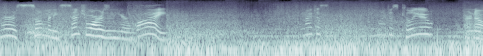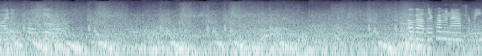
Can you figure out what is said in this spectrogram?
There's so many Centaurs in here. Why? Can I just... Can I just kill you? Or no, I didn't kill you. Oh god, they're coming after me.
